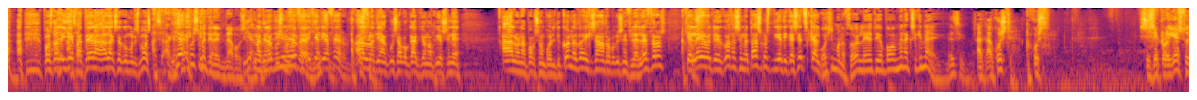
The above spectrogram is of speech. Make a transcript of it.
Πώς το λέγε πατέρα, άλλαξε ο κομμουνισμός. Α ακούσουμε την άποψη. Να την ακούσουμε, βέβαια, έχει ενδιαφέρον. Άλλο να την ακούσει από κάποιον ο οποίος είναι άλλων απόψεων πολιτικών. Εδώ έχεις έναν άνθρωπο που είναι φιλελεύθερος και λέει ότι εγώ θα συμμετάσχω στη διαδικασία της κάλπης. Όχι μόνο αυτό, λέει ότι από μένα ξεκινάει. Έτσι. ακούστε, ακούστε. Στις εκλογές του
